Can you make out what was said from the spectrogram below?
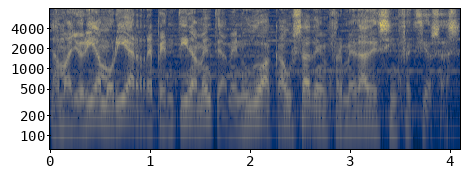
La mayoría moría repentinamente, a menudo a causa de enfermedades infecciosas.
